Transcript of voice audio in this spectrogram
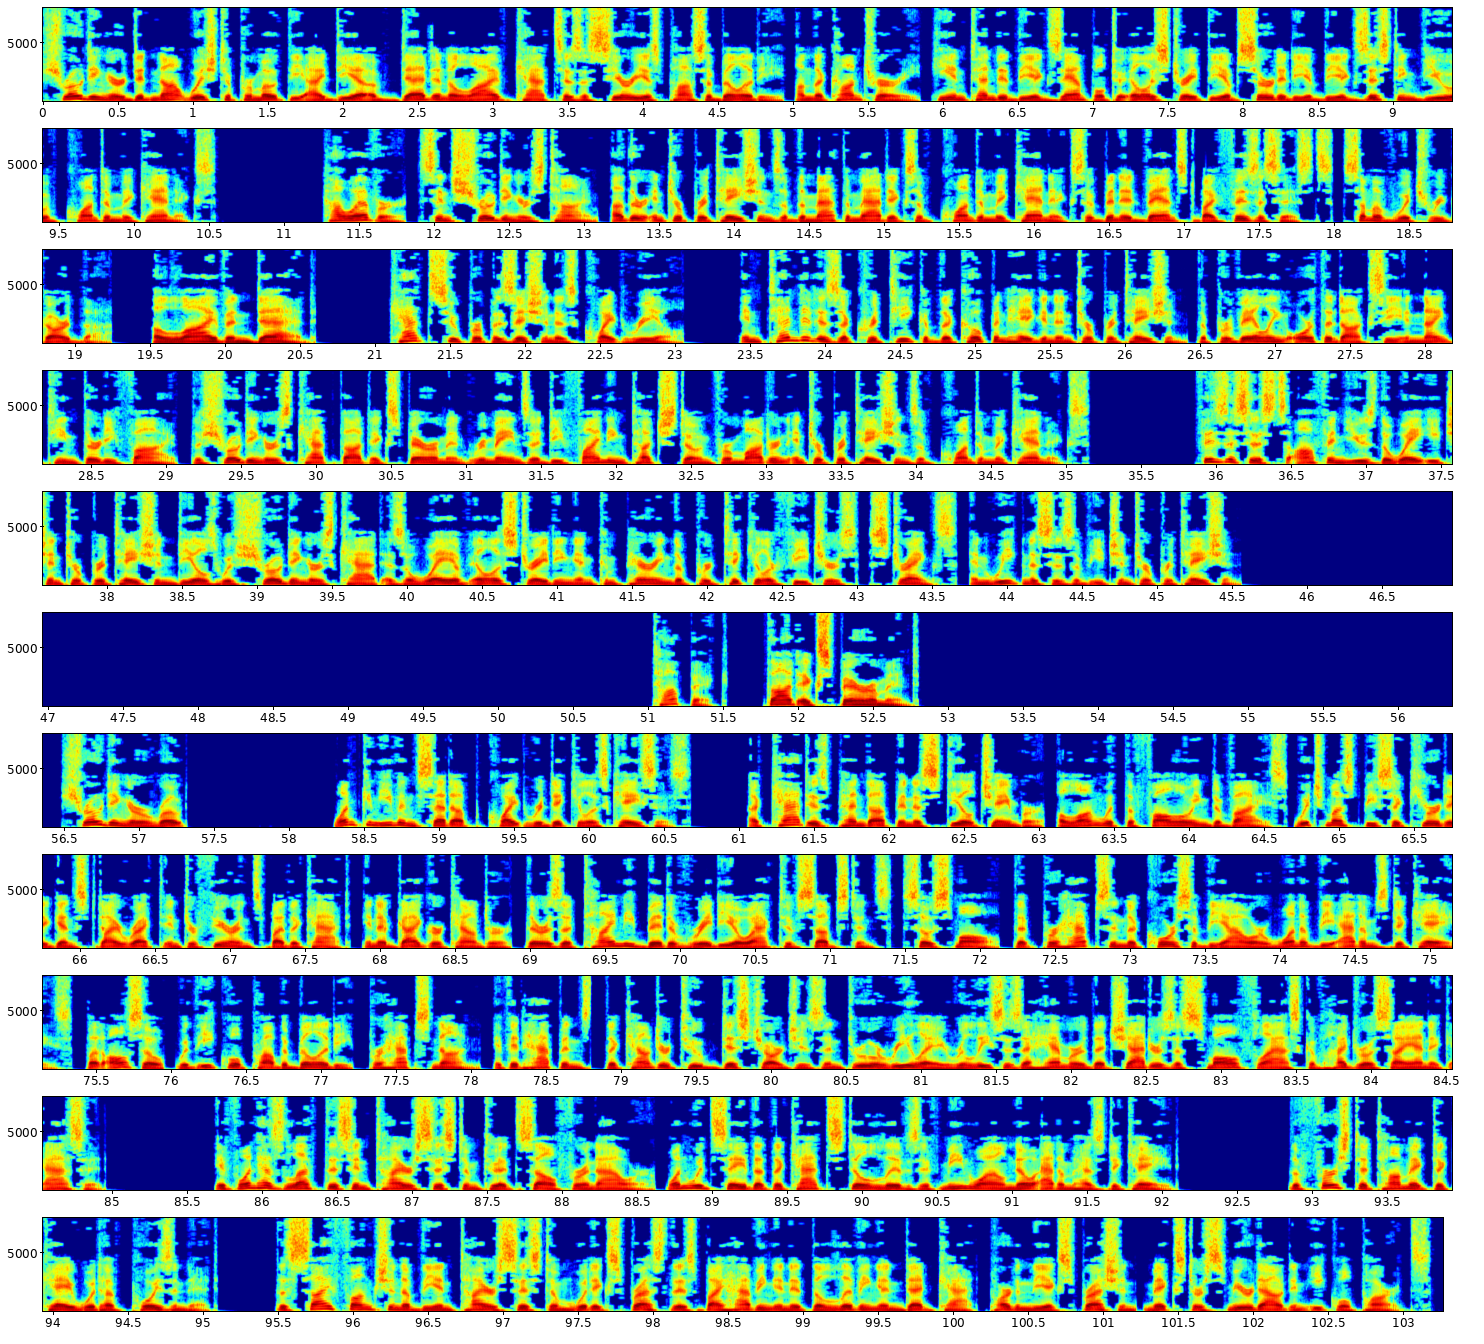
Schrödinger did not wish to promote the idea of dead and alive cats as a serious possibility, on the contrary, he intended the example to illustrate the absurdity of the existing view of quantum mechanics. However, since Schrödinger's time, other interpretations of the mathematics of quantum mechanics have been advanced by physicists, some of which regard the «alive and dead» cat superposition as quite real. Intended as a critique of the Copenhagen interpretation the prevailing orthodoxy in 1935, the Schrödinger's cat thought experiment remains a defining touchstone for modern interpretations of quantum mechanics. Physicists often use the way each interpretation deals with Schrödinger's cat as a way of illustrating and comparing the particular features, strengths, and weaknesses of each interpretation. Thought experiment Schrödinger wrote, One can even set up quite ridiculous cases. A cat is penned up in a steel chamber, along with the following device which must be secured against direct interference by the cat. In a Geiger counter, there is a tiny bit of radioactive substance, so small, that perhaps in the course of the hour one of the atoms decays, but also, with equal probability, perhaps none. If it happens, the counter tube discharges and through a relay releases a hammer that shatters a small flask of hydrocyanic acid. If one has left this entire system to itself for an hour, one would say that the cat still lives if meanwhile no atom has decayed. The first atomic decay would have poisoned it. The psi function of the entire system would express this by having in it the living and dead cat pardon the expression mixed or smeared out in equal parts.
